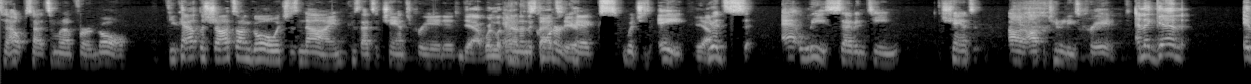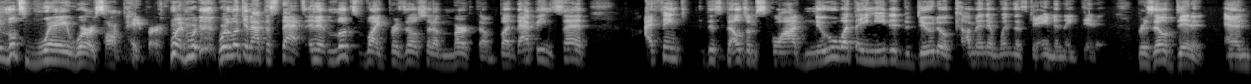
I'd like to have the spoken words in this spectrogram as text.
to help set someone up for a goal. If you count the shots on goal, which is nine, because that's a chance created, yeah, we're looking and at then the, the, corner here. kicks, which is eight, Yeah. you had s- at least 17 chance uh, opportunities created. And again, it looks way worse on paper when we're, we're looking at the stats, and it looks like Brazil should have murked them. But that being said, I think this Belgium squad knew what they needed to do to come in and win this game, and they did it. Brazil didn't, and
